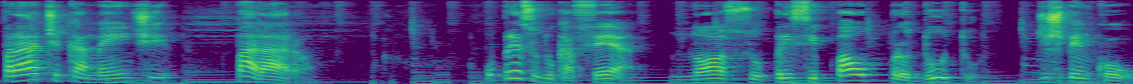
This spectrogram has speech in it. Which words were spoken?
praticamente pararam. O preço do café, nosso principal produto, despencou.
